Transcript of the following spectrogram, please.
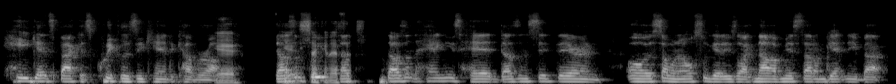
he gets back as quickly as he can to cover up. Yeah. doesn't yeah, second efforts. doesn't hang his head, doesn't sit there and oh someone else will get it. He's like, no, I've missed that. I'm getting it back.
